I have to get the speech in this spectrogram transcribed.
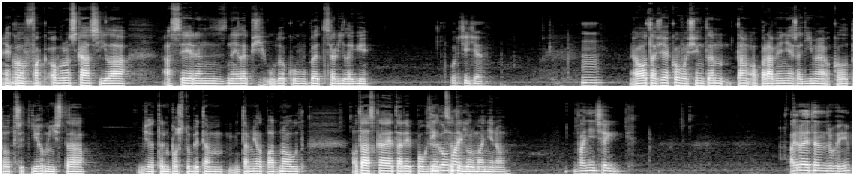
Jako no. fakt obrovská síla. Asi jeden z nejlepších útoků vůbec celé ligy. Určitě. Hmm. Jo, takže jako Washington tam oprávněně řadíme okolo toho třetího místa, že ten postup by tam, by tam měl padnout. Otázka je tady pouze, Ty co ty golmani. no. Vaníček. A kdo je ten druhý? Uh,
